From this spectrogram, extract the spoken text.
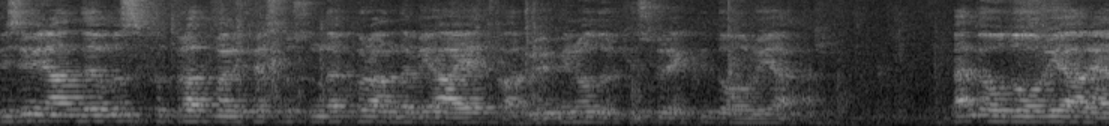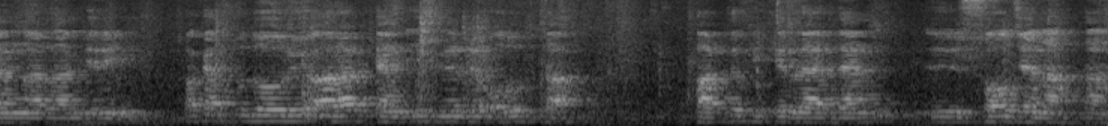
Bizim inandığımız Fıtrat Manifestosu'nda Kur'an'da bir ayet var. Mümin olur ki sürekli doğruyu arar. Ben de o doğruyu arayanlardan biriyim. Fakat bu doğruyu ararken İzmirli olup da farklı fikirlerden, e, sol cenahtan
